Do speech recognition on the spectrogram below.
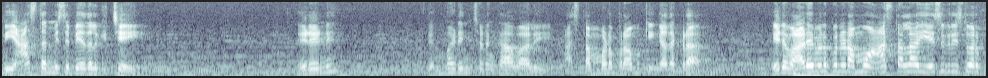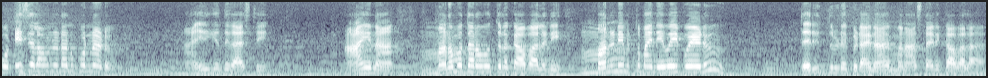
నీ ఆస్తి అమ్మేసి బేదలకు ఇచ్చేయి. ఏడండి వెంబడించడం కావాలి ఆ స్తంభడం ప్రాముఖ్యం కాదు అక్కడ. ఏంటి వాడేమనుకున్నాడు? అమ్మో ఆస్తల్లా యేసుక్రీస్తు వారు కొట్టేసేలా ఉన్నాడు అనుకున్నాడు. ఆయనకి ఎందుకు ఆస్తి? ఆయన మనము ధనవంతులు కావాలని మన నిమిత్తం ఆయన ఏమైపోయాడు? దరిద్రుడు ఇప్పుడు ఆయన మన ఆస్తి ఆయన కావాలా?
